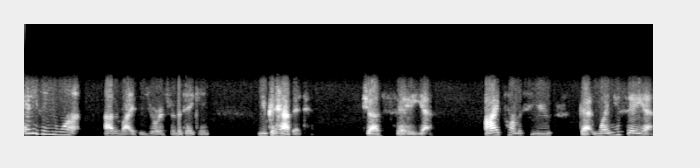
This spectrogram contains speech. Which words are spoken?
anything you want out of life is yours for the taking. You can have it. Just say yes. I promise you that when you say yes,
